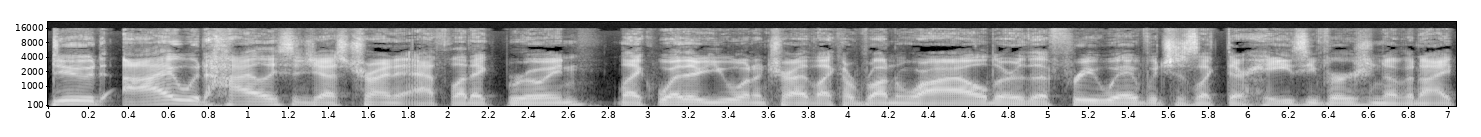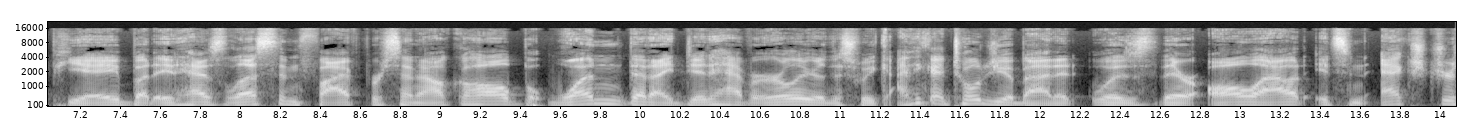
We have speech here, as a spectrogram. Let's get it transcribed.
Dude, I would highly suggest trying athletic brewing. Like whether you want to try like a Run Wild or the Free Wave, which is like their hazy version of an IPA, but it has less than 5% alcohol. But one that I did have earlier this week, I think I told you about it, was they're all out. It's an extra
